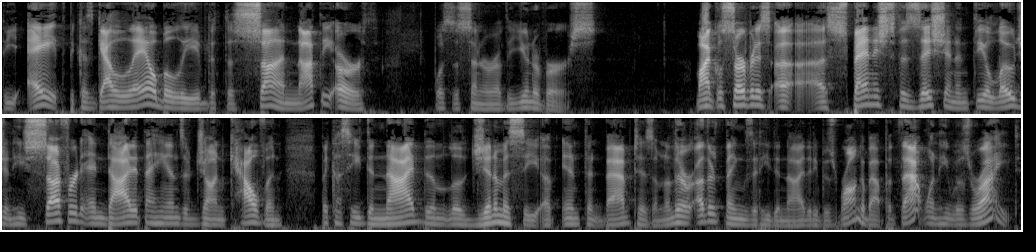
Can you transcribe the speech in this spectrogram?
VIII because Galileo believed that the sun, not the earth, was the center of the universe. Michael Servetus, a, a, Spanish physician and theologian, he suffered and died at the hands of John Calvin because he denied the legitimacy of infant baptism. Now, there are other things that he denied that he was wrong about, but that one he was right.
